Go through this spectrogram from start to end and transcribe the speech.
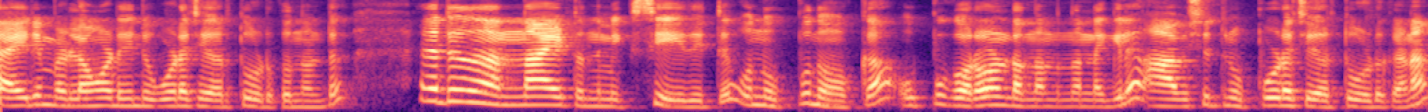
തൈരും വെള്ളം കൂടെ ഇതിന്റെ കൂടെ ചേർത്ത് കൊടുക്കുന്നുണ്ട്. എന്നിട്ട് ഇത് നന്നായിട്ടൊന്ന് മിക്സ് ചെയ്തിട്ട് ഒന്ന് ഉപ്പ് നോക്കുക. ഉപ്പ് കുറവുണ്ടെന്നുണ്ടെന്നുണ്ടെങ്കിൽ ആവശ്യത്തിന് ഉപ്പ് കൂടെ ചേർത്ത് കൊടുക്കണം.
